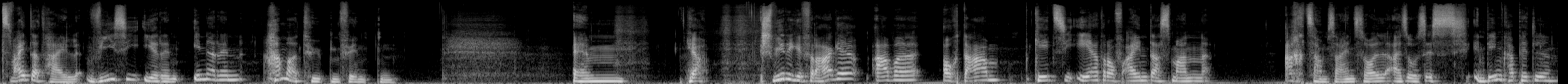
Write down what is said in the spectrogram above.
Zweiter Teil, wie Sie Ihren inneren Hammertypen finden. Ähm, ja, schwierige Frage, aber auch da geht sie eher darauf ein, dass man achtsam sein soll. Also es ist in dem Kapitel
